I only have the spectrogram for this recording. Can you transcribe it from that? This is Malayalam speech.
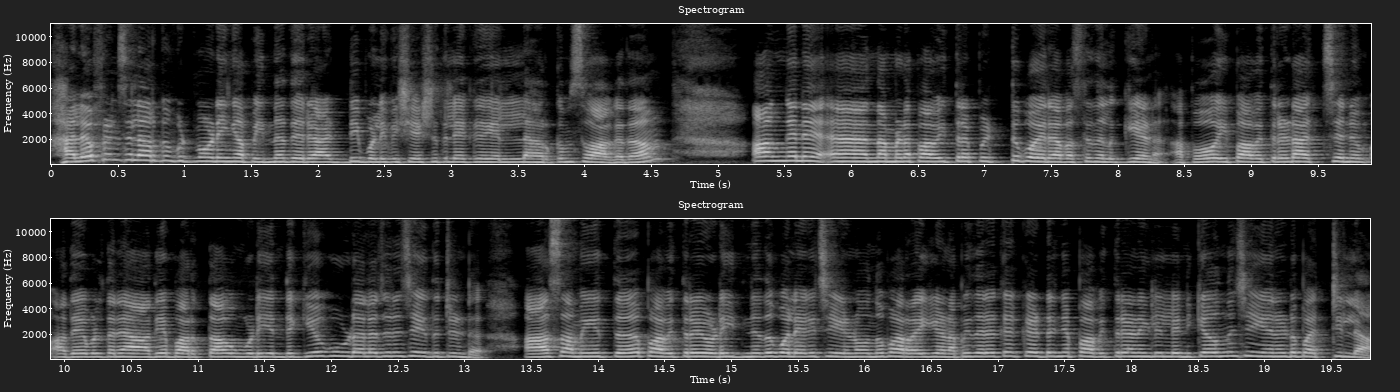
ഹലോ ഫ്രണ്ട്സ് എല്ലാവർക്കും ഗുഡ് മോർണിംഗ് അപ്പോൾ ഇന്നത്തെ ഒരു അടിപൊളി വിശേഷത്തിലേക്ക് എല്ലാവർക്കും സ്വാഗതം. അങ്ങനെ നമ്മുടെ പവിത്ര പെട്ടുപോയൊരവസ്ഥ നിൽക്കുകയാണ്. അപ്പോൾ ഈ പവിത്രയുടെ അച്ഛനും അതേപോലെ തന്നെ ആദ്യ ഭർത്താവും കൂടി എന്തൊക്കെയോ ഗൂഢാലോചന ചെയ്തിട്ടുണ്ട്. ആ സമയത്ത് പവിത്രയോട് ഇന്നതുപോലെയൊക്കെ ചെയ്യണമെന്ന് പറയുകയാണ്. അപ്പോൾ ഇതിലൊക്കെ കേട്ട് കഴിഞ്ഞാൽ പവിത്രയാണെങ്കിലില്ല എനിക്കതൊന്നും ചെയ്യാനായിട്ട് പറ്റില്ല.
